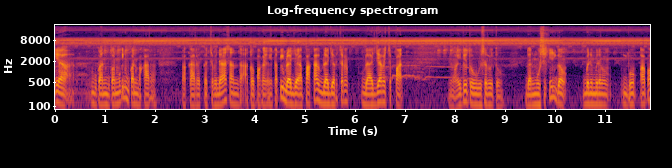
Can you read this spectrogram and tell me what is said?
Ya bukan bukan mungkin bukan pakar pakar kecerdasan atau pakar tapi belajar pakar belajar cer belajar cepat. Nah itu tuh seru tuh. Dan musiknya juga benar-benar apa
